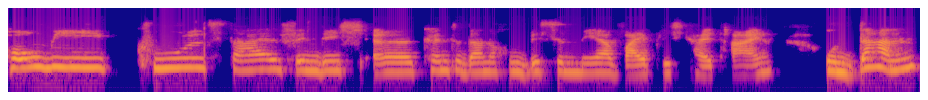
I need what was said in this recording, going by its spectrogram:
homey, cool Style, finde ich, äh, könnte da noch ein bisschen mehr Weiblichkeit rein. Und dann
